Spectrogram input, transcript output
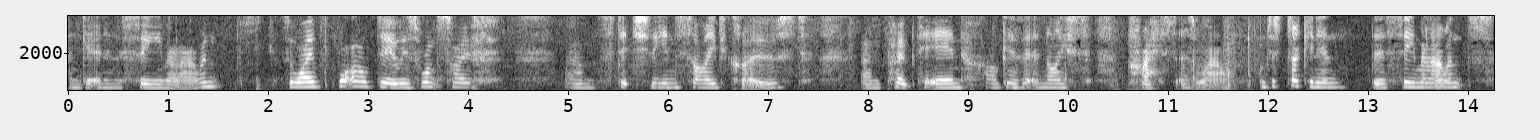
and getting in the seam allowance. So I, what I'll do is once I've um, stitched the inside closed and poked it in, I'll give it a nice press as well. I'm just tucking in the seam allowance.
